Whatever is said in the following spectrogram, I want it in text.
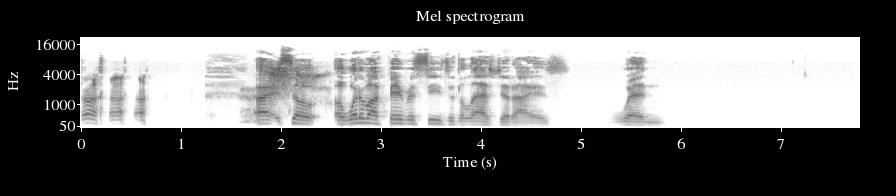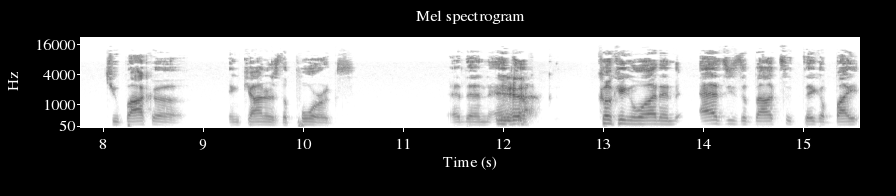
all right, so uh, one of my favorite scenes in The Last Jedi is when Chewbacca encounters the porgs and then ends Yeah. up cooking one. And as he's about to take a bite,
